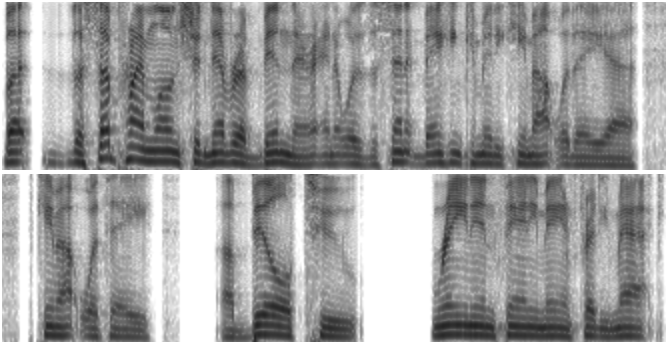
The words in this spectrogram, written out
But the subprime loan should never have been there, and it was the Senate Banking Committee came out with a uh, came out with a, a bill to rein in Fannie Mae and Freddie Mac,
